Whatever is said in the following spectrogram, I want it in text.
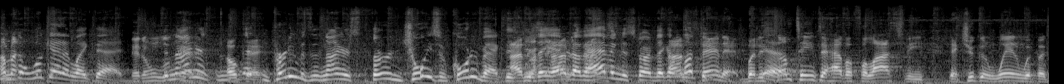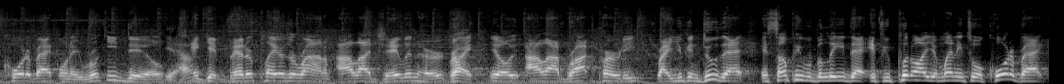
I'm not, don't look at it like that. They don't the Niners, at it. Okay. Purdy was the Niners' third choice of quarterback this year. They ended up having to start. They got I understand lucky. that, but yeah. it's some teams that have a philosophy that you can win with a quarterback on a rookie deal yeah. and get better players around him, a la Jalen Hurts, right? You know, a la Brock Purdy, right? You can do that, and some people believe that if you put all your money into a quarterback,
